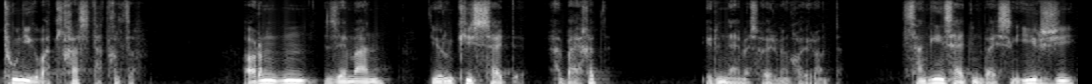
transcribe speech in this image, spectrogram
түүнийг батлахаас татгалзав. Оронд нь Земан ерөнхий сайд байхад 98-аас 2002 онд сангийн сайд нь байсан Иржи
